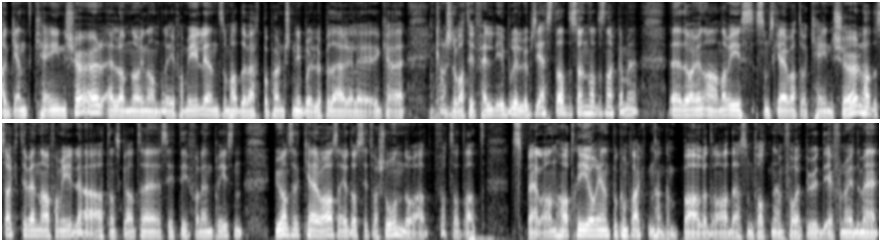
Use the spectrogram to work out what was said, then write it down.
agent Kane sjøl, eller om noen andre i familien som hadde vært på punchen i bryllupet der, eller kanskje det var tilfeldige bryllupsgjester at sønnen hadde snakka med. Eh, det var jo en annen avis som skrev at Kane sjøl hadde sagt til venner og familie at han skal til City for den prisen. Uansett hva det var, så er jo da situasjonen da at fortsatt at spilleren har tre år igjen på kontrakten. Han kan bare dra dersom Tottenham får et bud de er fornøyde med,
